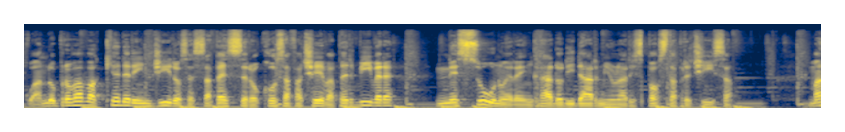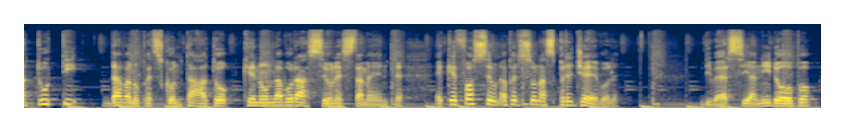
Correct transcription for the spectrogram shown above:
Quando provavo a chiedere in giro se sapessero cosa faceva per vivere, nessuno era in grado di darmi una risposta precisa. Ma tutti davano per scontato che non lavorasse onestamente e che fosse una persona spregevole. Diversi anni dopo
